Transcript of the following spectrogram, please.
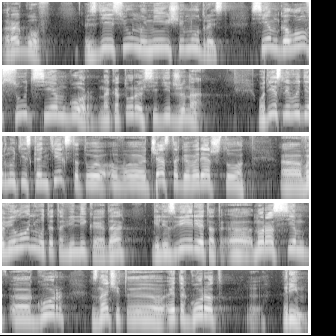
рогов. Здесь ум, имеющий мудрость. Семь голов – суть семь гор, на которых сидит жена. Вот если выдернуть из контекста, то э, часто говорят, что э, Вавилонь, вот это великая, да, или зверь этот, э, но раз семь гор, значит, это город Рим.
